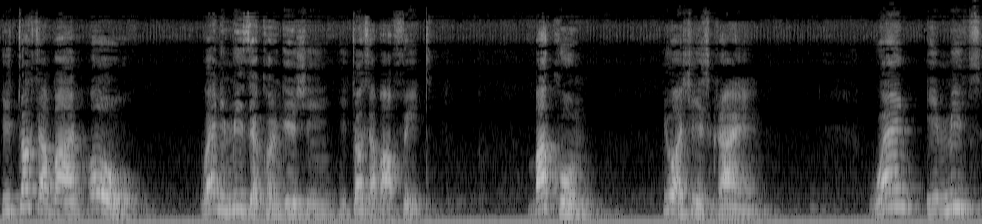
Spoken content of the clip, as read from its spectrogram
he talks about, oh, when he meets the congregation, he talks about faith. Back home, he or she is crying. When he meets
